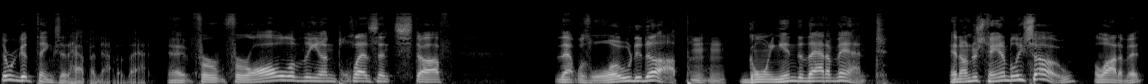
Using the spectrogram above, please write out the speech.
there were good things that happened out of that. Uh, for for all of the unpleasant stuff that was loaded up going into that event, and understandably so, a lot of it.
